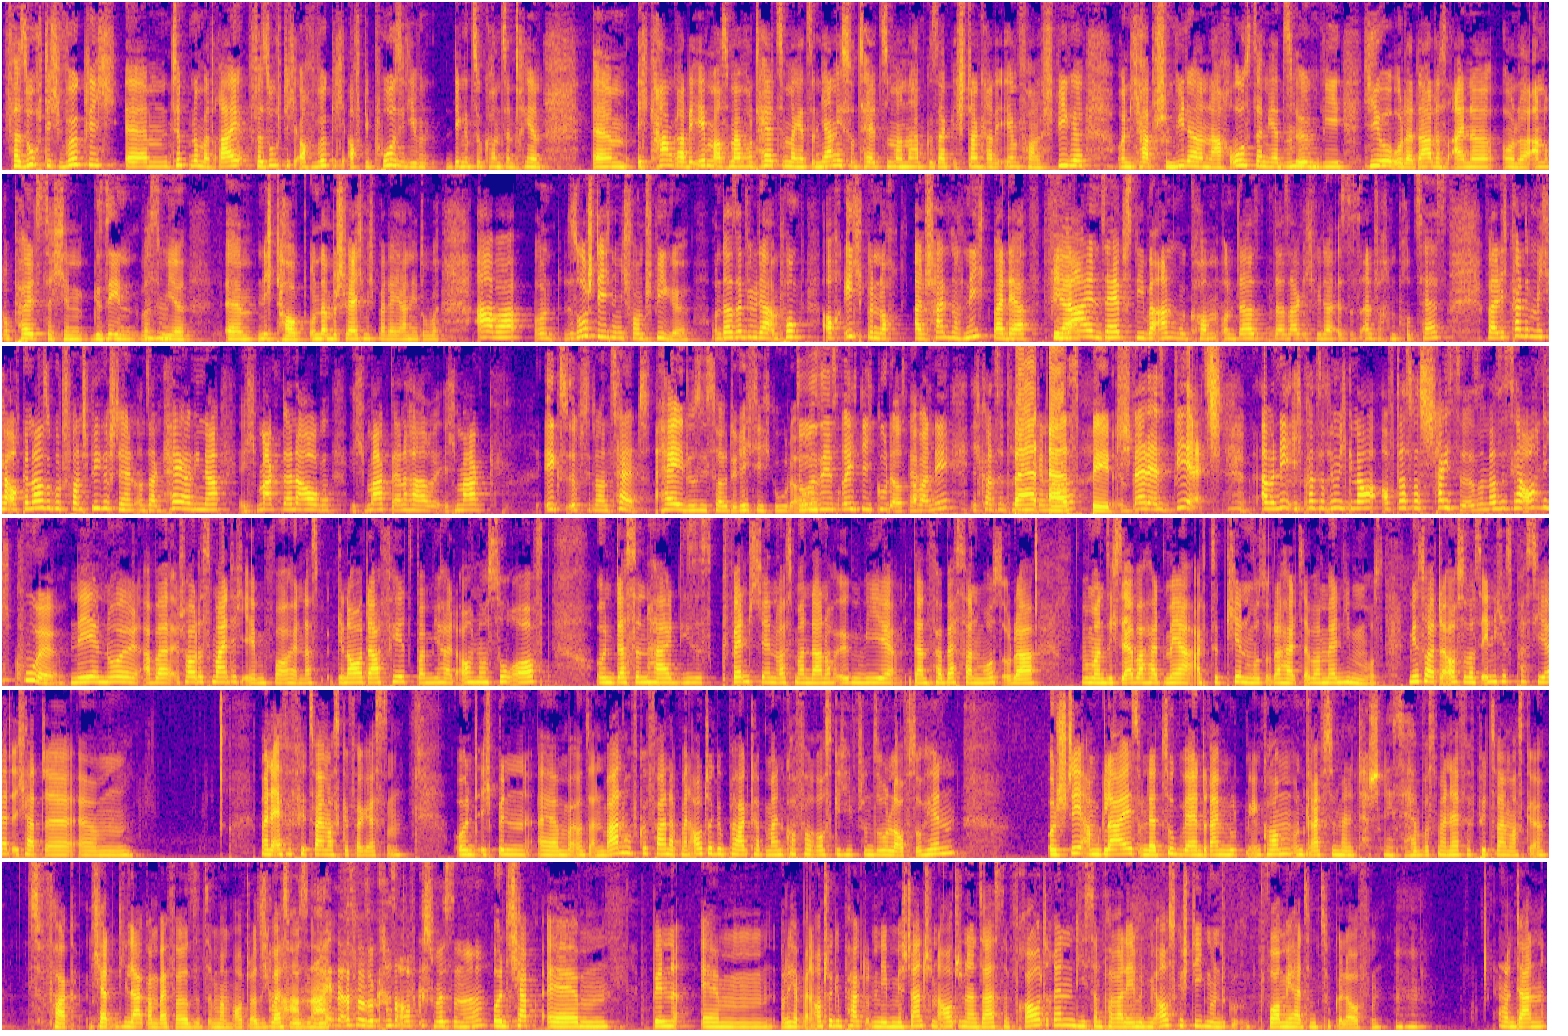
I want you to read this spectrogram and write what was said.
versuch dich wirklich ähm, Tipp Nummer drei versuch dich auch wirklich auf die positiven Dinge zu konzentrieren ähm, ich kam gerade eben aus meinem Hotelzimmer jetzt in Jannis Hotelzimmer und habe gesagt ich stand gerade eben vor dem Spiegel und ich habe schon wieder nach Ostern jetzt mhm. irgendwie hier oder da das eine oder andere Pölsterchen gesehen was mhm. mir ähm, nicht taugt. Und dann beschwere ich mich bei der Jani drüber. Aber, und so stehe ich nämlich vorm Spiegel. Und da sind wir wieder am Punkt, auch ich bin noch anscheinend noch nicht bei der finalen ja. Selbstliebe angekommen. Und da, da sage ich wieder, es ist einfach ein Prozess. Weil ich könnte mich ja auch genauso gut vor den Spiegel stellen und sagen, hey Alina, ich mag deine Augen, ich mag deine Haare, ich mag XYZ. Hey, du siehst heute richtig gut aus. Du siehst richtig gut aus. Ja. Aber nee, ich konzentriere mich genau. Badass Bitch. Badass Bitch. Aber nee, ich konzentriere mich genau auf das, was scheiße ist. Und das ist ja auch nicht cool. Nee, null. Aber schau, das meinte ich eben vorhin. Dass genau da fehlt es bei mir halt auch noch so oft. Und das sind halt dieses Quäntchen, was man da noch irgendwie dann verbessern muss oder wo man sich selber halt mehr akzeptieren muss oder halt selber mehr lieben muss. Mir ist heute auch so was ähnliches passiert. Ich hatte ähm, meine FFP2-Maske vergessen. Und ich bin ähm, bei uns an den Bahnhof gefahren, habe mein Auto geparkt, habe meinen Koffer rausgehieft und so, lauf so hin und stehe am Gleis und der Zug wäre in drei Minuten gekommen und greifst in meine Tasche. Nee, hä, wo ist meine FFP2-Maske? So, fuck. Ich hatte, die lag am Beifahrersitz in meinem Auto. Also ich weiß, ah, wo sie Nein, da ist man so krass aufgeschmissen, ne? Und ich habe, ähm, bin, ähm, oder ich habe mein Auto geparkt und neben mir stand schon ein Auto und dann saß eine Frau drin, die ist dann parallel mit mir ausgestiegen und vor mir halt zum Zug gelaufen. Mhm. Und dann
